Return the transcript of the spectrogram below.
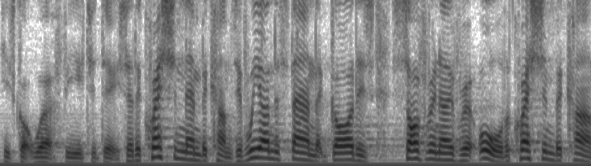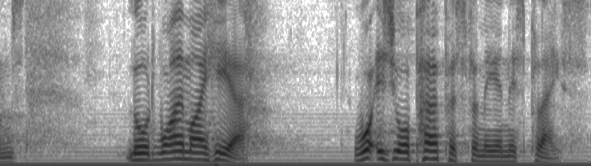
He's got work for you to do. So the question then becomes if we understand that God is sovereign over it all, the question becomes Lord, why am I here? What is your purpose for me in this place?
